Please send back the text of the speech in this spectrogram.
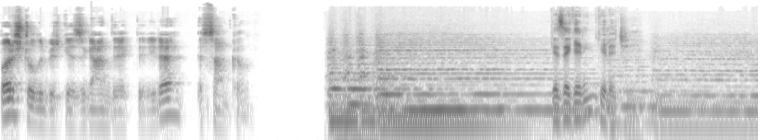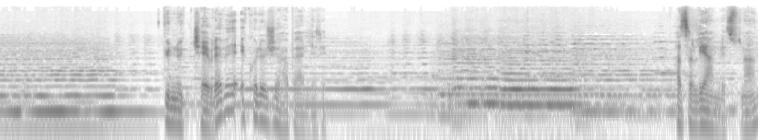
barış dolu bir gezegen dilekleriyle esen kalın. Gezegenin geleceği Günlük çevre ve ekoloji haberleri Hazırlayan ve sunan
